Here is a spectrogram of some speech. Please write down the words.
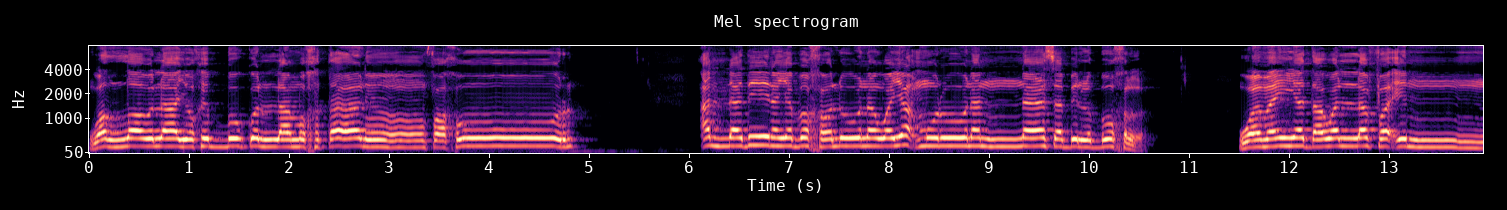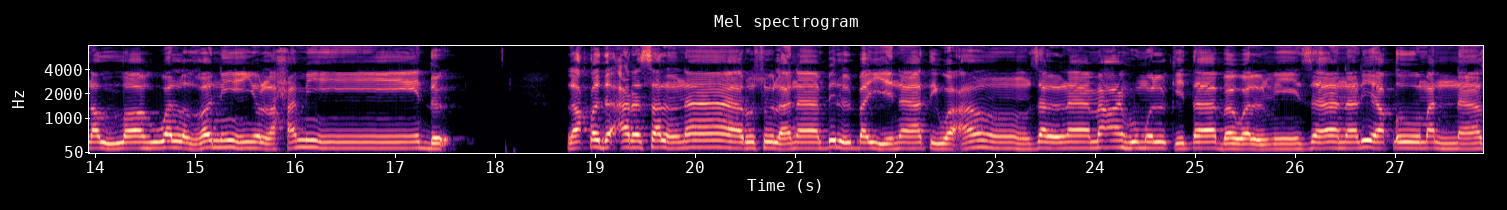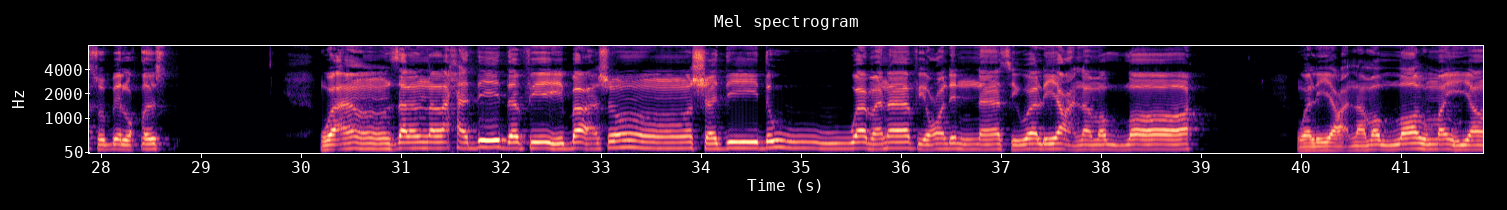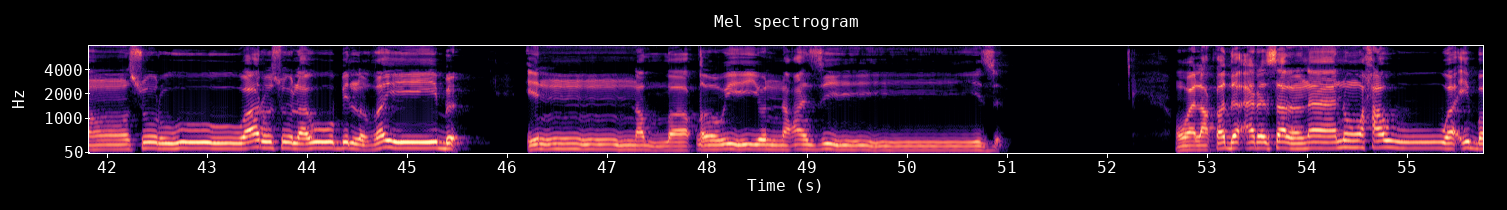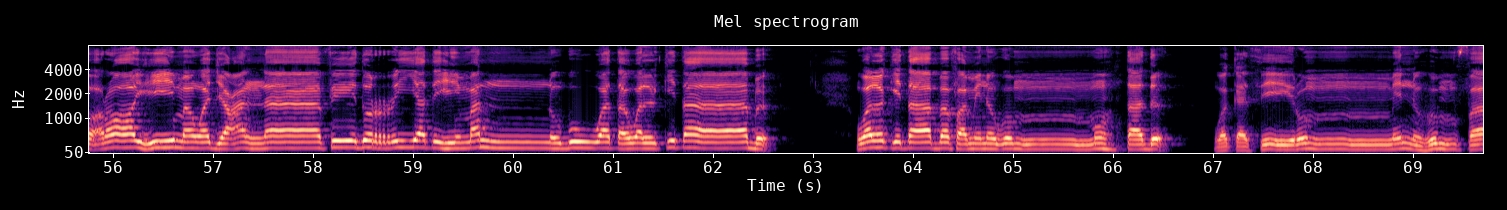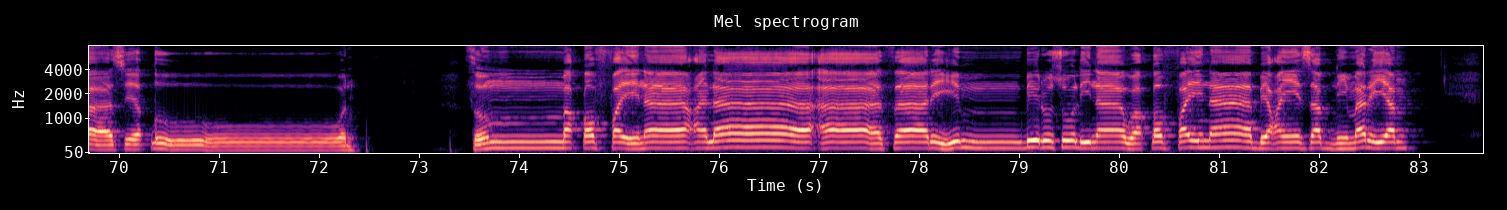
والله لا يحب كل مختال فخور. الذين يبخلون ويأمرون الناس بالبخل ومن يتول فإن الله هو الغني الحميد. لقد أرسلنا رسلنا بالبينات وأنزلنا معهم الكتاب والميزان ليقوم الناس بالقسط. وأنزلنا الحديد فيه بأس شديد ومنافع للناس وليعلم الله وليعلم الله من ينصره ورسله بالغيب. إن الله قوي عزيز. ولقد أرسلنا نوحا وإبراهيم وجعلنا في ذريتهما النبوة والكتاب والكتاب فمنهم مهتد وكثير منهم فاسقون. ثم قفينا على آثارهم برسلنا وقفينا بعيسى ابن مريم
